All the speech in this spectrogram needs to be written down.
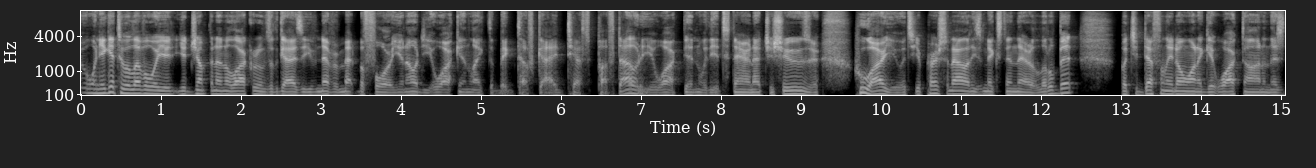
when you get to a level where you're, you're, jumping in the locker rooms with guys that you've never met before, you know, do you walk in like the big tough guy, chest puffed out, or you walked in with you staring at your shoes, or who are you? It's your personalities mixed in there a little bit but you definitely don't want to get walked on. And there's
